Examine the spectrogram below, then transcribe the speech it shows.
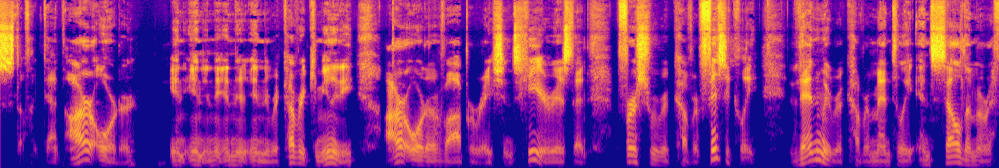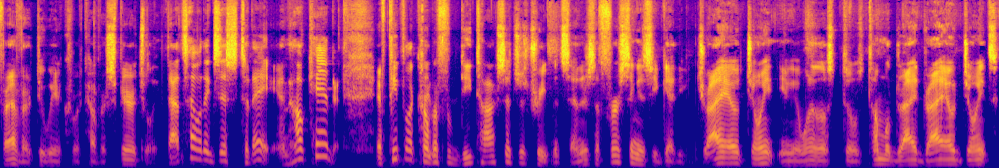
stuff like that, our order in, in, in, in, the recovery community, our order of operations here is that first we recover physically, then we recover mentally, and seldom or ever do we recover spiritually. That's how it exists today. And how can it? If people are coming from detoxes or treatment centers, the first thing is you get a dry out joint, you get one of those, those tumble dry, dry out joints,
